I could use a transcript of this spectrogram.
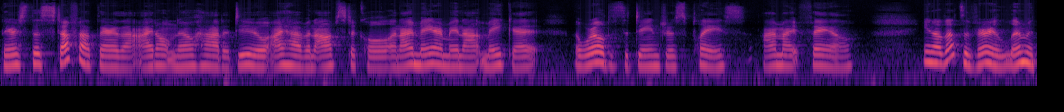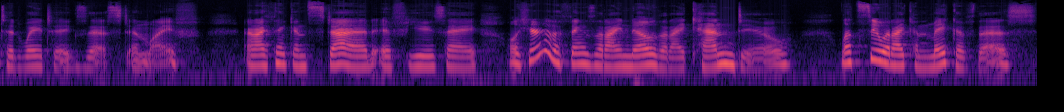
there's this stuff out there that I don't know how to do. I have an obstacle and I may or may not make it. The world is a dangerous place. I might fail. You know, that's a very limited way to exist in life. And I think instead, if you say, well, here are the things that I know that I can do, let's see what I can make of this,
